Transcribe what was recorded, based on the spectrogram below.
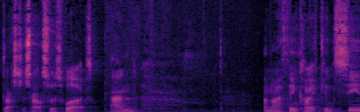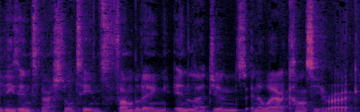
That's just how Swiss works. And and I think I can see these international teams fumbling in Legends in a way I can't see Heroic.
